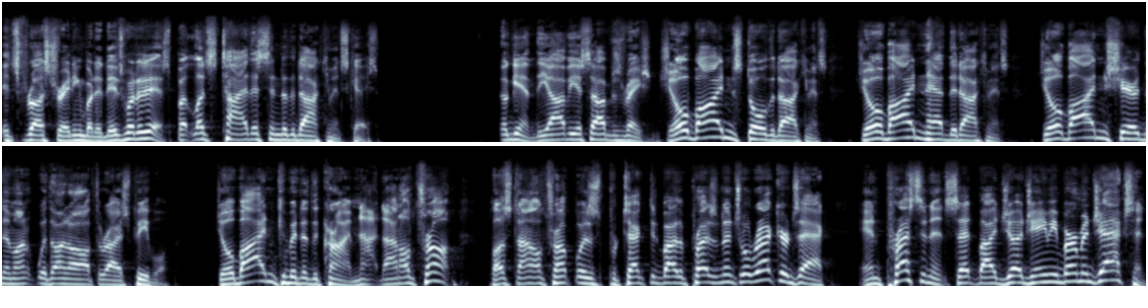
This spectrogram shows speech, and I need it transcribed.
It's frustrating, but it is what it is. But let's tie this into the documents case. Again, the obvious observation Joe Biden stole the documents. Joe Biden had the documents. Joe Biden shared them with unauthorized people. Joe Biden committed the crime, not Donald Trump. Plus, Donald Trump was protected by the Presidential Records Act and precedent set by Judge Amy Berman Jackson.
